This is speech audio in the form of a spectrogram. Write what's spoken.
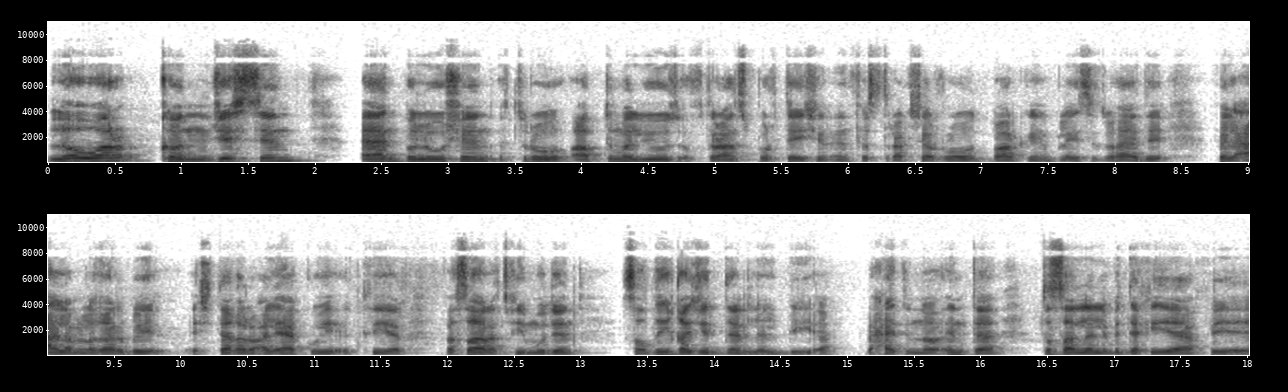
Lower congestion and pollution through optimal use of transportation infrastructure road parking places. وهذه في العالم الغربي اشتغلوا عليها كثير. فصارت في مدن صديقة جدا للبيئة بحيث إنه أنت تصل للي بدك إياه في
